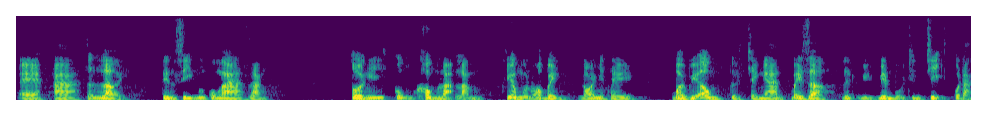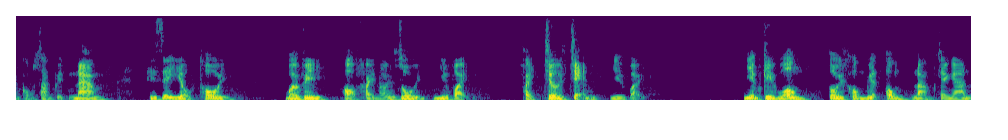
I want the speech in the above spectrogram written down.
EFA dẫn lời tiến sĩ Nguyễn Công A rằng Tôi nghĩ cũng không lạ lắm khi ông Nguyễn Hòa Bình nói như thế bởi vì ông từ tránh án bây giờ lên Ủy viên Bộ Chính trị của Đảng Cộng sản Việt Nam thì dễ hiểu thôi bởi vì họ phải nói dối như vậy, phải trơ chẽn như vậy. Nhiệm kỳ của ông tôi không biết ông làm tránh án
